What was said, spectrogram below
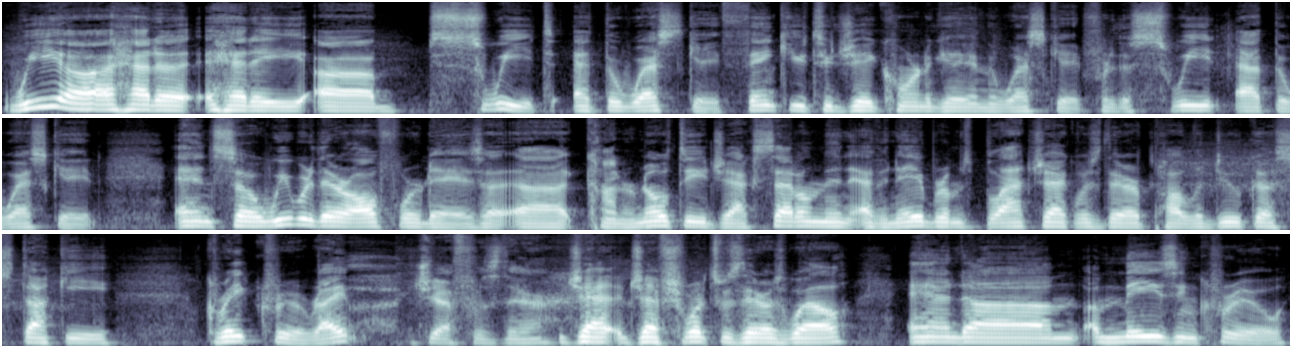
We uh, had a had a uh, suite at the Westgate. Thank you to Jay Kornegay in the Westgate for the suite at the Westgate. And so we were there all four days. Uh, uh, Connor Nolte, Jack Settleman, Evan Abrams, Blackjack was there, Paul Lo Duca, Stuckey. Great crew, right? Jeff was there. Je- Jeff Schwartz was there as well, and um, amazing crew.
